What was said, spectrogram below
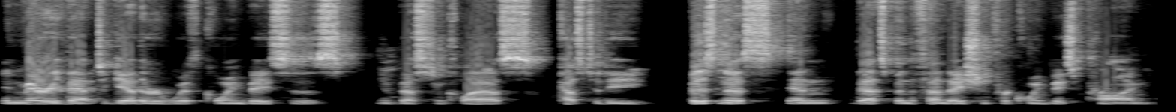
And married that together with Coinbase's best in class custody business. And that's been the foundation for Coinbase Prime.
